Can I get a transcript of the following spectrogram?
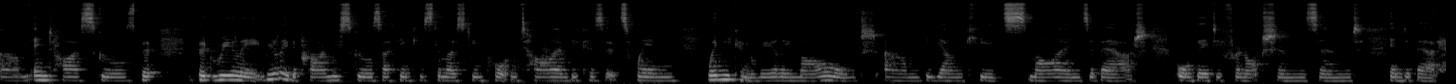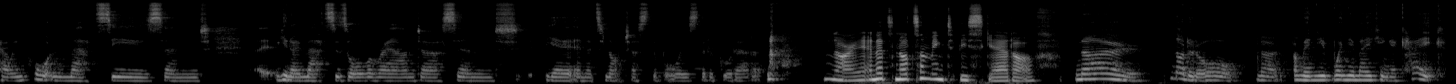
um, and high schools, but but really really the primary schools I think is the most important time because it's when when you can really mould um, the young kids' minds about all their different options and and about how important maths is and uh, you know maths is all around us and yeah and it's not just the boys that are good at it. No, and it's not something to be scared of. No, not at all. No. I mean, you, when you're making a cake,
